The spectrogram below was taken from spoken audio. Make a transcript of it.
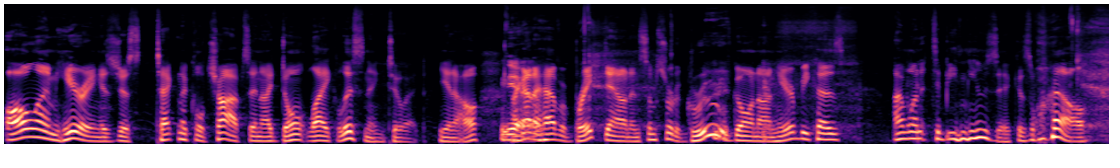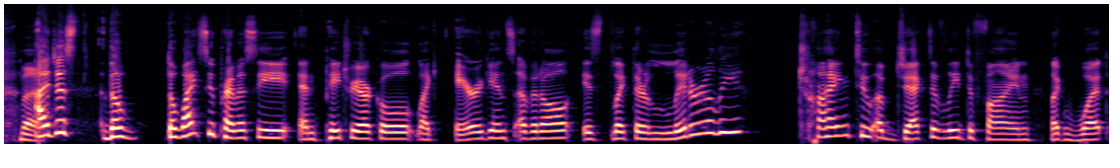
all I'm hearing is just technical chops, and I don't like listening to it. You know, I got to have a breakdown and some sort of groove going on here because I want it to be music as well. But I just the the white supremacy and patriarchal like arrogance of it all is like they're literally trying to objectively define like what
